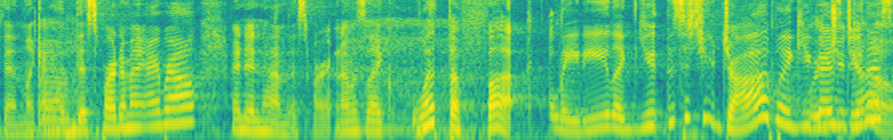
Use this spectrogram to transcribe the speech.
thin. Like I had this part of my eyebrow and didn't have this part, and I was like, "What the fuck, lady? Like you, this is your job? Like you Where'd guys you do go? this?"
